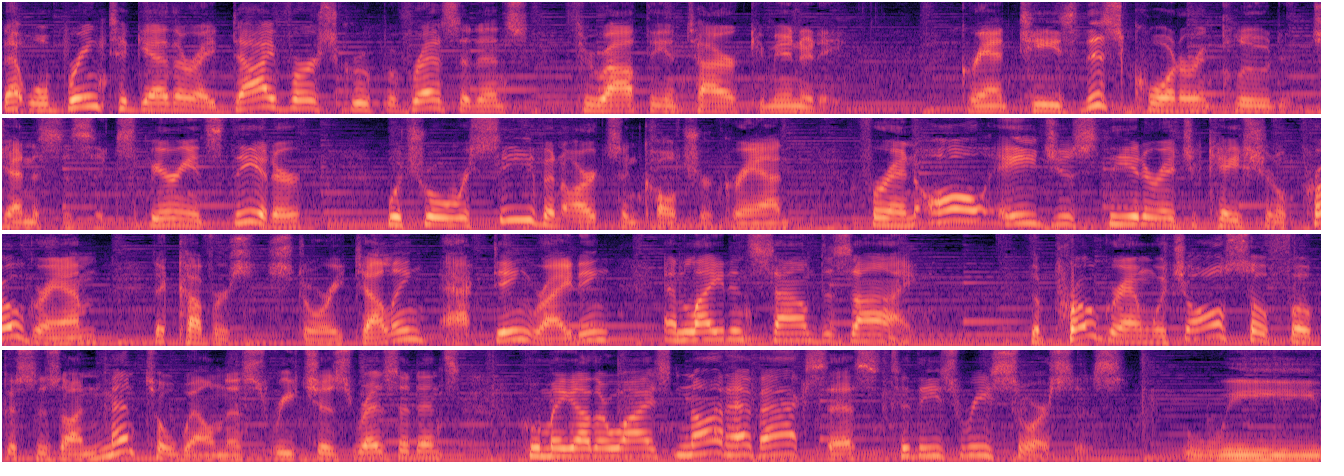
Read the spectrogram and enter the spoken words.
that will bring together a diverse group of residents throughout the entire community. Grantees this quarter include Genesis Experience Theater, which will receive an Arts and Culture grant for an all ages theater educational program that covers storytelling, acting, writing, and light and sound design. The program, which also focuses on mental wellness, reaches residents who may otherwise not have access to these resources. We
